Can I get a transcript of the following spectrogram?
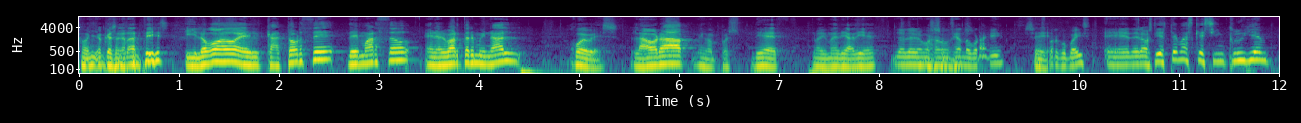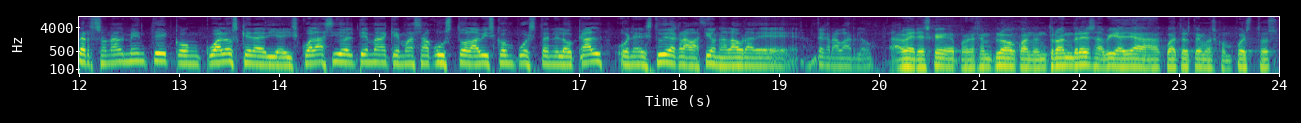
Coño, que es gratis. Y luego el 14 de marzo en el bar Terminal, jueves. La hora, venga, pues 10, 9 y media, 10. Ya lo iremos anunciando por aquí, Sí. no os preocupéis. Eh, de los 10 temas que se incluyen personalmente, ¿con cuál os quedaríais? ¿Cuál ha sido el tema que más a gusto lo habéis compuesto en el local o en el estudio de grabación a la hora de, de grabarlo? A ver, es que, por ejemplo, cuando entró Andrés había ya cuatro temas compuestos.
